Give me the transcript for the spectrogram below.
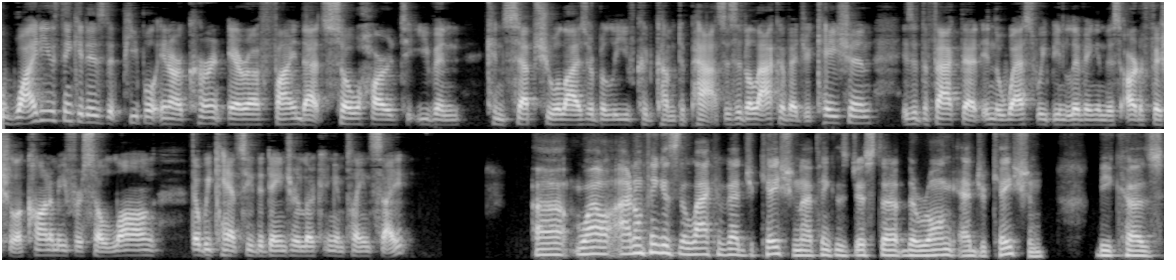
why do you think it is that people in our current era find that so hard to even conceptualize or believe could come to pass? Is it a lack of education? Is it the fact that in the West we've been living in this artificial economy for so long that we can't see the danger lurking in plain sight? Uh, well, I don't think it's the lack of education. I think it's just the, the wrong education because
